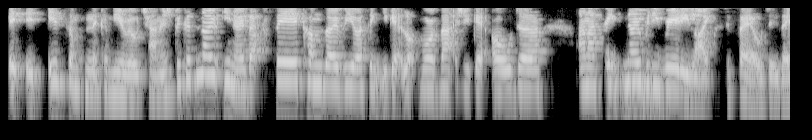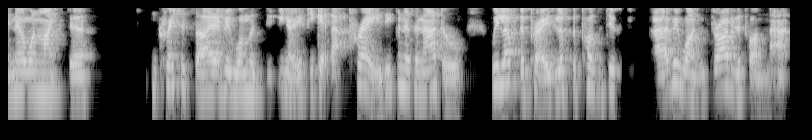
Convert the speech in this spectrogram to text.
it, it is something that can be a real challenge because no, you know, that fear comes over you. I think you get a lot more of that as you get older. And I think nobody really likes to fail, do they? No one likes to criticize everyone with, you know, if you get that praise, even as an adult, we love the praise, love the positive. Everyone thrives upon that.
